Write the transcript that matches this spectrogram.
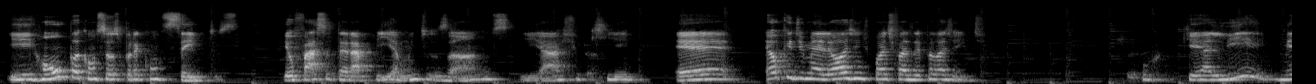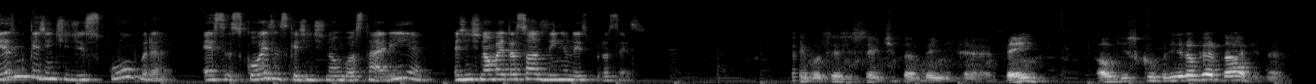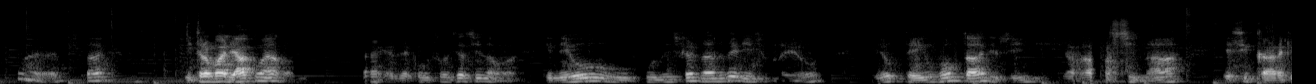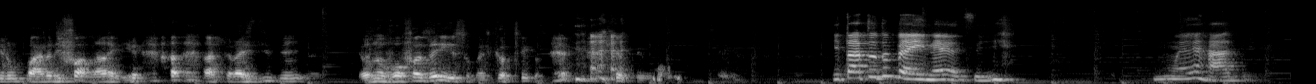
e rompa com seus preconceitos. Eu faço terapia há muitos anos e acho que é, é o que de melhor a gente pode fazer pela gente. Porque ali, mesmo que a gente descubra essas coisas que a gente não gostaria, a gente não vai estar sozinho nesse processo. E você se sente também é, bem ao descobrir a verdade, né? É, e trabalhar com ela. Né? Quer dizer, como se fosse assim, não. Que nem o, o Luiz Fernando Veríssimo. Né? Eu, eu tenho vontade, sim, de assinar esse cara que não para de falar aí atrás de mim. Né? Eu não vou fazer isso, mas que eu tenho, eu tenho e tá tudo bem, né? Assim, não é errado.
